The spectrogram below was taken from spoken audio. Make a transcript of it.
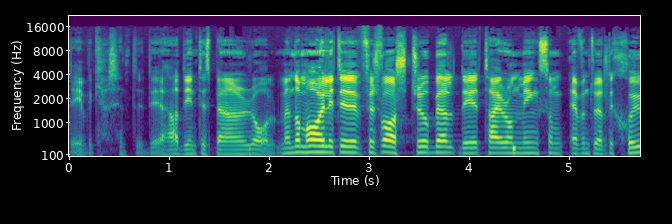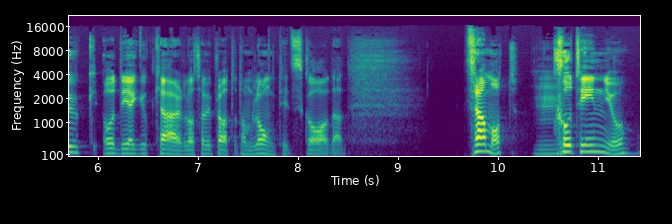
det är väl kanske inte, det hade inte spelat någon roll. Men de har ju lite försvarstrubbel. Det är Tyron Ming som eventuellt är sjuk och Diego Carlos har vi pratat om långtidsskadad. Framåt, Mm. Coutinho,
